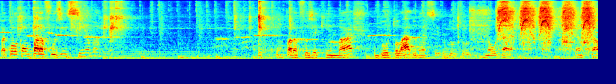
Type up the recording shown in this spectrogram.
Vai colocar um parafuso em cima. Um parafuso aqui embaixo, do outro lado, né? Do outro, na outra tensão.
